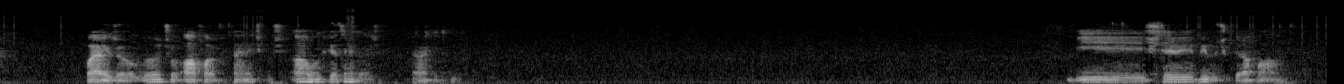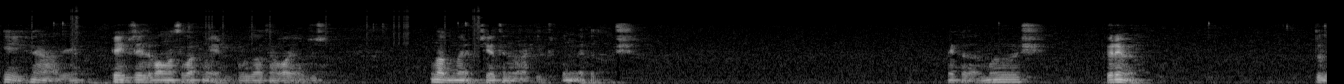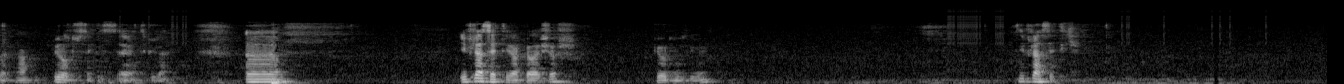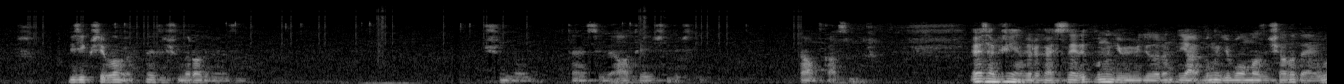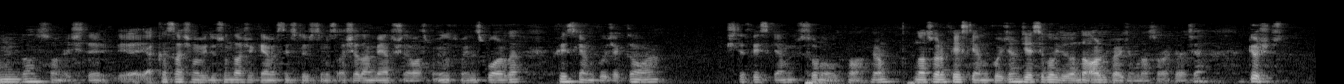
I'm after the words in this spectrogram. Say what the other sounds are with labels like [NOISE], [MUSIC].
Bayağı güzel oldu. Çok aa farklı tane çıkmış. Aa bunun fiyatı ne kadar? Merak ettim. Bir işte bir buçuk lira falan. İyi fena değil. Pek güzel balansa bakmayalım. Bu zaten bayağı ucuz. Buna bunların fiyatını merak ettik. Bunun ne kadarmış? Ne kadarmış? Göremiyorum. Dur lan ha. 1.38 evet güzel. Ee, iflas ettik arkadaşlar. Gördüğünüz gibi. İflas ettik. Diyecek bir şey bulamıyorum. Neyse şunları alayım en azından. Şunları bir tanesini AT için değiştireyim. Tamam kalsınlar. Evet arkadaşlar yani böyle karşınızdaydık. Bunun gibi videoların, yani bunun gibi olmaz inşallah da yani bundan sonra işte e, ya kasa açma videosunun daha çok gelmesini istiyorsanız aşağıdan beğen tuşuna basmayı unutmayınız. Bu arada facecam'ı koyacaktım ama işte facecam'da bir sorun oldu falan filan. Bundan sonra facecam'ı koyacağım. CSGO videolarında ağırlık vereceğim bundan sonra arkadaşlar. Görüşürüz.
